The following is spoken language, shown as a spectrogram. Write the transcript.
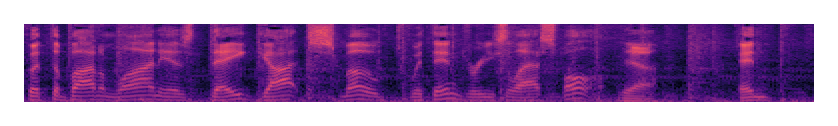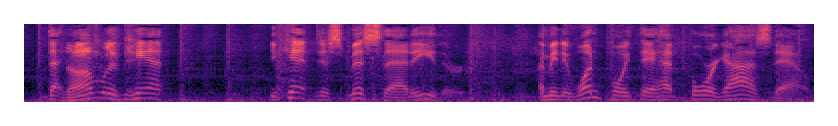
But the bottom line is they got smoked with injuries last fall Yeah. and that No, you, I'm you with you. can't you can't dismiss that either. I mean, at one point they had four guys down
